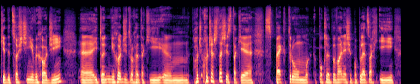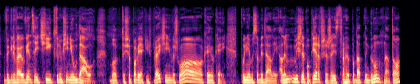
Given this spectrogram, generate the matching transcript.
kiedy coś ci nie wychodzi. E, i to nie chodzi trochę taki, choć, chociaż też jest takie spektrum poklepywania się po plecach i wygrywają więcej ci, którym się nie udało, bo ktoś opowie o jakimś projekcie, nie wyszło, o, okej, okay, okej, okay, płyniemy sobie dalej, ale myślę po pierwsze, że jest trochę podatny grunt na to,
